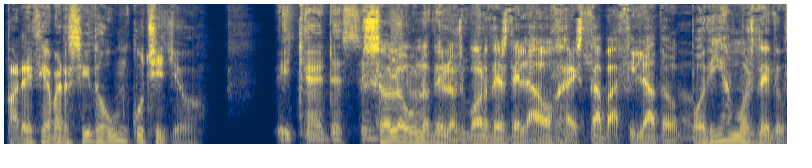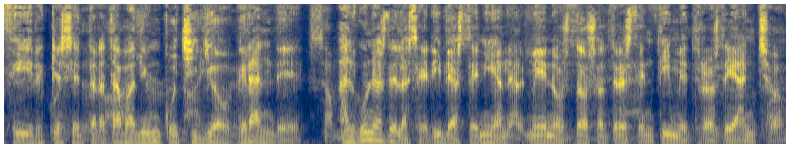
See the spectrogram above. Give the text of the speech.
parece haber sido un cuchillo. Solo uno de los bordes de la hoja estaba afilado. Podíamos deducir que se trataba de un cuchillo grande. Algunas de las heridas tenían al menos dos o tres centímetros de ancho.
